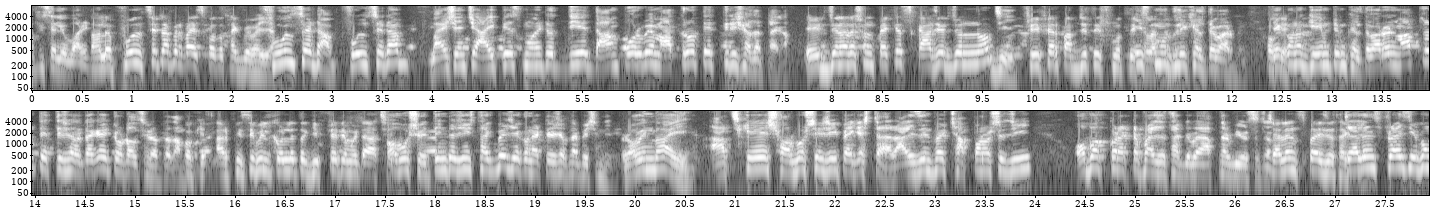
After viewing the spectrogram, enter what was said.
অফিসিয়ালি ওয়ারেন্টি তাহলে ফুল সেটআপের প্রাইস কত থাকবে ভাইয়া? ফুল সেটআপ ফুল সেটআপ বাইশ ইঞ্চি আইপিএস মনিটর দিয়ে দাম পড়বে মাত্র তেত্রিশ হাজার টাকা। এইট জেনারেশন প্যাকেজ কাজের জন্য জি। ফ্রি ফায়ার পাবজি তে স্মুথলি স্মুথলি খেলতে পারবেন। যে কোনো গেম টিম খেলতে পারবেন মাত্র তেত্রিশ হাজার টাকায় টোটাল সেটআপটা দাম ওকে আর পিসি বিল করলে তো গিফট আইটেম এটা আছে। অবশ্যই তিনটা জিনিস থাকবে যে কোনো একটা জিনিস আপনার বেছে নিবে। রবিন ভাই আজকে সর্বশেষ এই প্যাকেজটা রাইজেন ফাইভ ছাপ্পান্নশো জি অবাক করা একটা প্রাইজে থাকবে ভাই আপনার ভিউয়ার্সের জন্য। চ্যালেঞ্জ প্রাইজে থাকবে। চ্যালেঞ্জ প্রাইজ এবং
